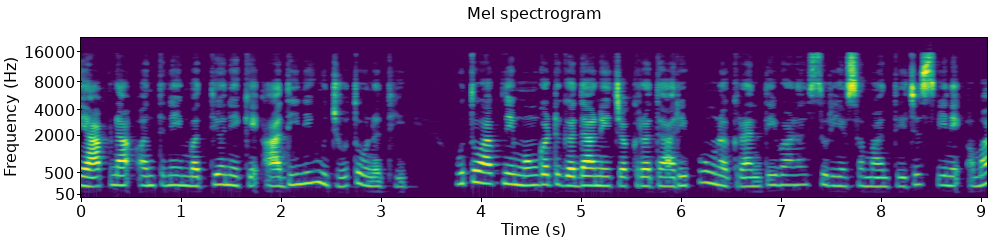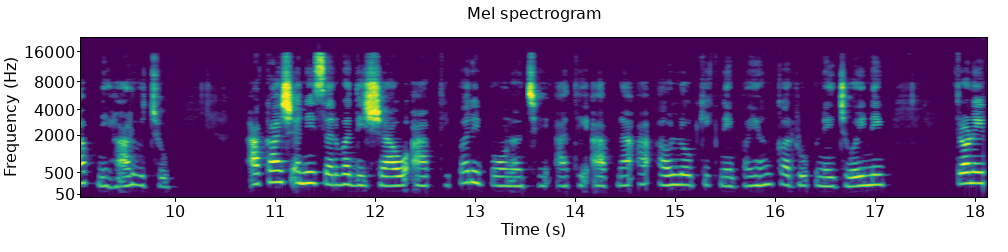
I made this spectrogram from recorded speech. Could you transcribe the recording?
ને આપના અંતને મધ્યને કે આદિને હું જોતો નથી. હું તો આપને મુંગટ ગદાને ચક્રધારી પૂર્ણ ક્રાંતિવાળા સૂર્ય સમાન તેજસ્વીને અમાપ નિહાળું છું. આકાશ અને સર્વ દિશાઓ આપથી પરિપૂર્ણ છે. આથી આપના આ અવલૌકિકને ભયંકર રૂપને જોઈને ત્રણેય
